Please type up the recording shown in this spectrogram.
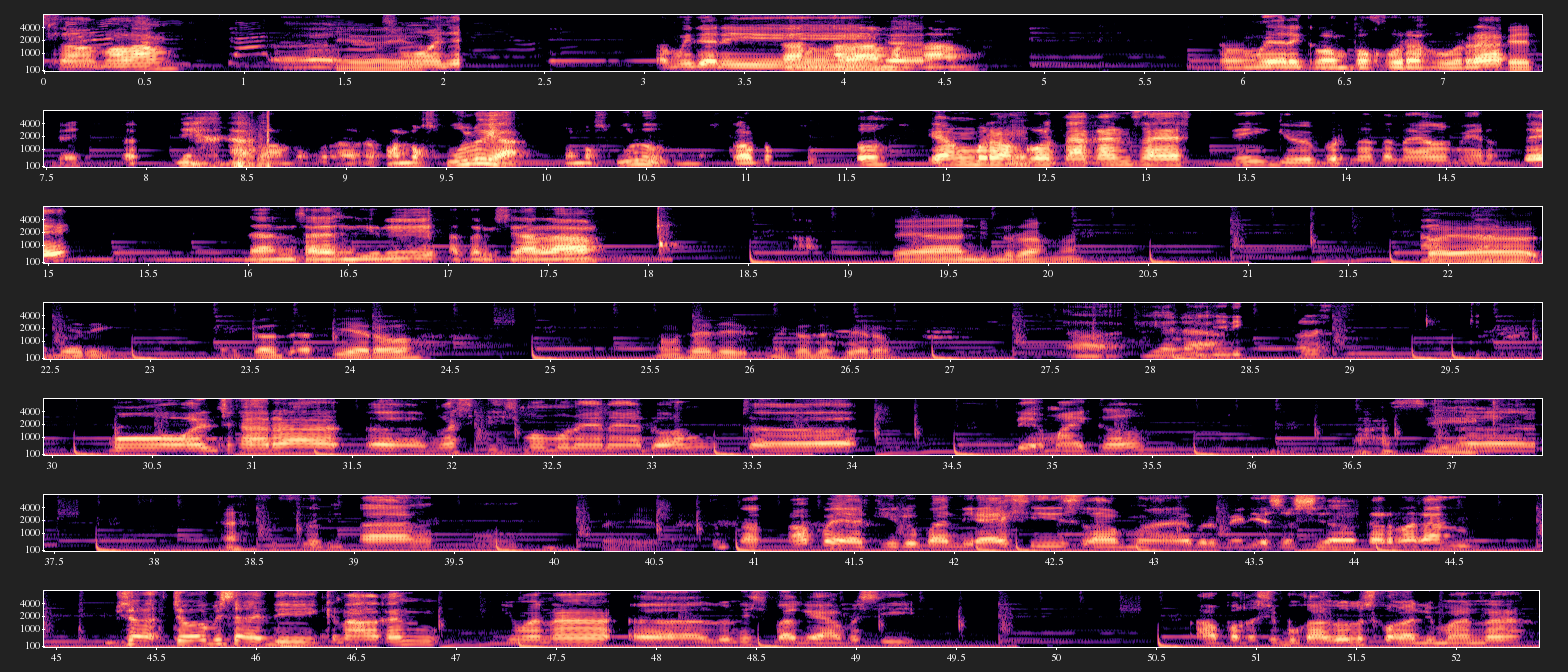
selamat malam uh, Iya, iya. semuanya. Kami dari Malam, eh, malam. kami dari kelompok hura-hura, Bet, bet. Ya, kelompok kelompok 10 ya? Kelompok 10. Kelompok 10. kelompok 10 yang beranggotakan saya sendiri Gilbert Nathanael Merte, Dan saya sendiri Atarik Salam. Saya Andi Nur Rahman. Saya dari Michael Daviero. Nama saya dari Michael Daviero. Oh, iya dah. Jadi Terus mau wawancara nggak sih cuma mau nanya-nanya doang ke Dek Michael asik. eh, Ah, sesuai. tentang tentang apa ya kehidupan di IC selama bermedia sosial karena kan bisa coba bisa dikenalkan gimana eh, lu nih sebagai apa sih apa kesibukan lu, lu sekolah di mana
